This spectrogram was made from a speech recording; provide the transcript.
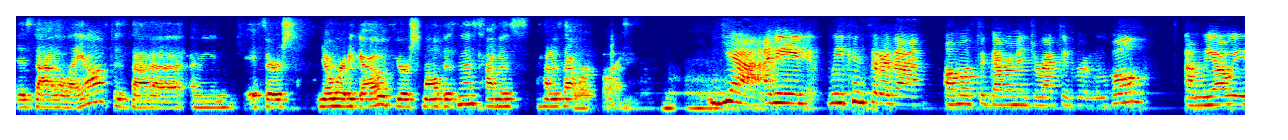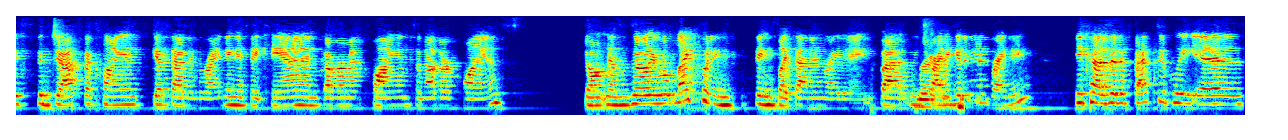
is that a layoff? Is that a? I mean, if there's nowhere to go, if you're a small business, how does how does that work for us? Yeah, I mean, we consider that almost a government directed removal. Um, we always suggest that clients get that in writing if they can, and government clients and other clients. don't necessarily like putting things like that in writing, but we try to get it in writing because it effectively is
